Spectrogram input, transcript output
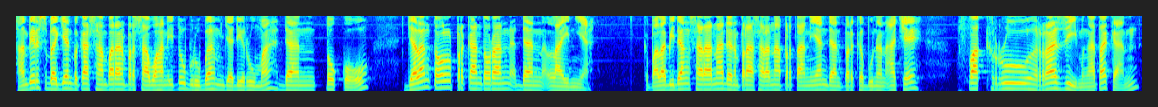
Hampir sebagian bekas hamparan persawahan itu berubah menjadi rumah dan toko, jalan tol, perkantoran, dan lainnya. Kepala Bidang Sarana dan Prasarana Pertanian dan Perkebunan Aceh, Fakru Razi mengatakan,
